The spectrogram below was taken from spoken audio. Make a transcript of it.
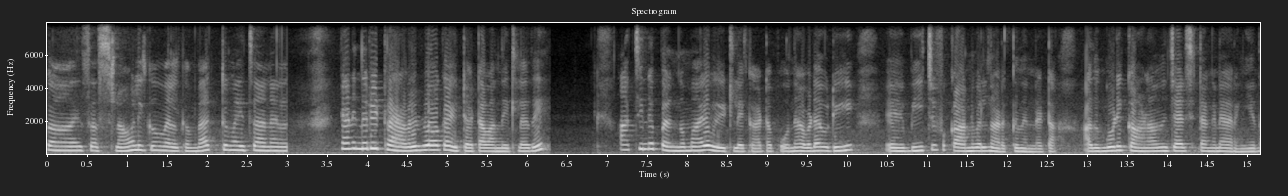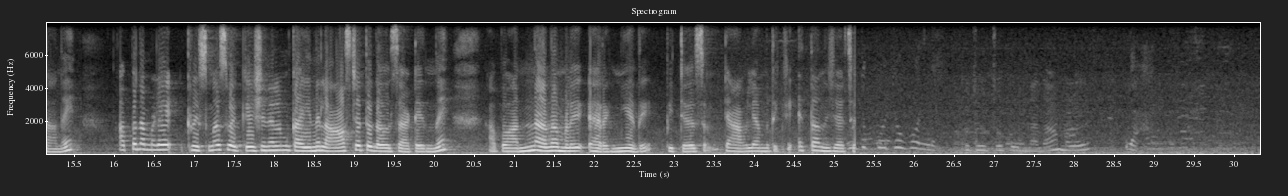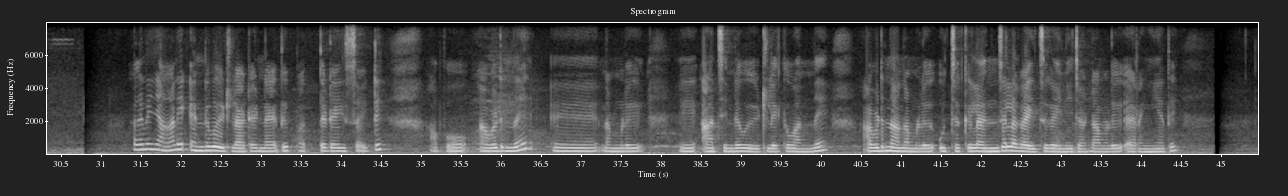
Guys അസ്സാം വലൈക്കും welcome back to my channel ഞാൻ ഇന്നൊരു ട്രാവൽ വ്ളോഗ് ആയിട്ടാട്ടോ വന്നിട്ടുള്ളത്. അച്ഛന്റെ പെങ്ങന്മാരെ വീട്ടിലേക്കാട്ടോ പോകുന്നത്. അവിടെ ഒരു ബീച്ച് കാർണിവൽ നടക്കുന്നുണ്ട് കേട്ടോ. അതും കൂടി കാണാമെന്ന് വിചാരിച്ചിട്ട് അങ്ങനെ ഇറങ്ങിയതാണേ. അപ്പം നമ്മൾ ക്രിസ്മസ് വെക്കേഷനിലും കഴിയുന്ന ലാസ്റ്റത്തെ ദിവസമാട്ടെ ഇന്ന്. അപ്പോൾ അന്നാണ് നമ്മൾ ഇറങ്ങിയത്. പിറ്റേ ദിവസം രാവിലെ ആകുമ്പോഴത്തേക്ക് എത്താമെന്ന് വിചാരിച്ചു പോകുന്നതാ നമ്മൾ അങ്ങനെ ഞാൻ എന്റെ വീട്ടിലായിട്ട് ഉണ്ടായത് പത്ത് ഡേയ്സായിട്ട് അപ്പോൾ അവിടുന്ന് നമ്മൾ അച്ഛന്റെ വീട്ടിലേക്ക് വന്ന് അവിടെ നിന്നാണ് നമ്മൾ ഉച്ചയ്ക്ക് ലഞ്ചെല്ലാം കഴിച്ച് കഴിഞ്ഞിട്ടാണ് നമ്മൾ ഇറങ്ങിയത്.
